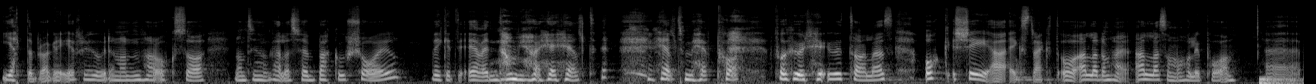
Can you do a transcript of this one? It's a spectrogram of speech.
jättebra grejer för huden. Och den har också någonting som kallas för bakushoil, vilket jag vet inte om jag är helt, helt med på, på hur det uttalas. Och shea-extrakt och alla de här, alla som har hållit på eh,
